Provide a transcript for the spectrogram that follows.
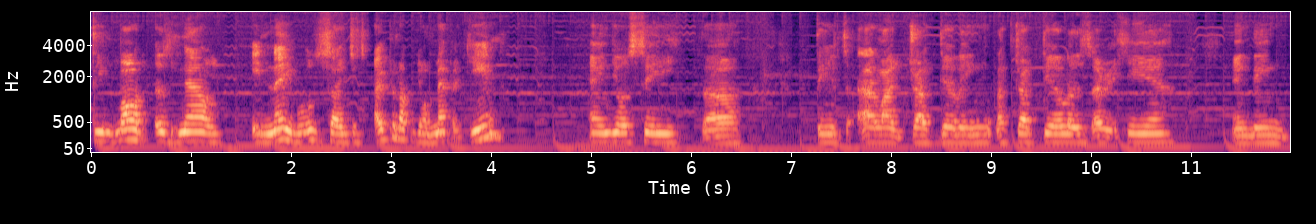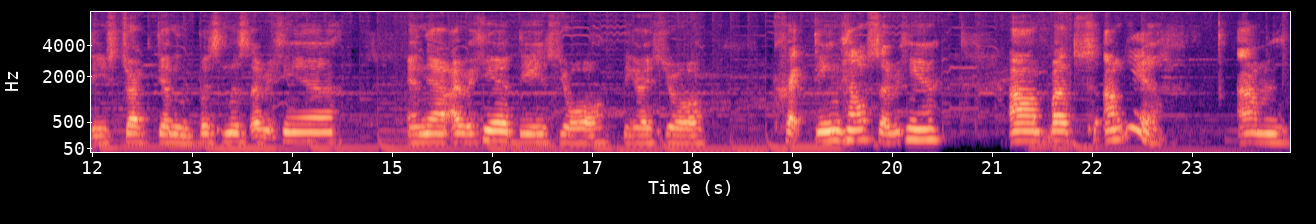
the mod is now enabled, so just open up your map again, and you'll see the these are like drug dealing, like drug dealers over here, and then these drug dealing business over here, and now over here there's your there's your crack dean house over here. Um, but um, yeah, um,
